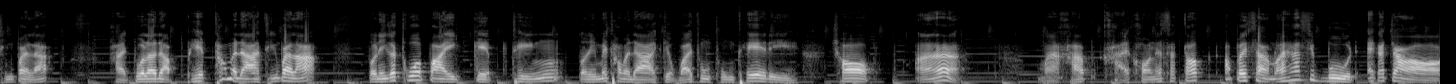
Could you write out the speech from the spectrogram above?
ทิ้งไปละ ขายตัวระดับเพชรธรรมดาทิ้งไปละ ตัวนี้ก็ทั่วไปเก็บทิ้ง ตัวนี้ไม่ธรรมดาเก็บไว้ทุงทุงเท่ดี ชอบ อ่า มาครับ ขายของในสต็อก เอาไป 350 บูทไอกระจอก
